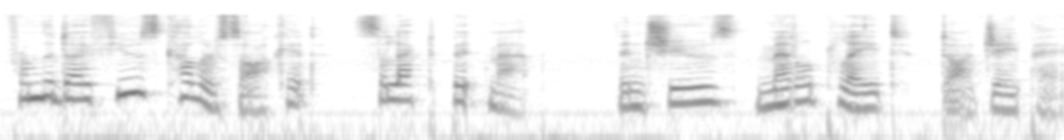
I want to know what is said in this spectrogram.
From the Diffuse Color socket, select Bitmap, then choose metalplate.jpg.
